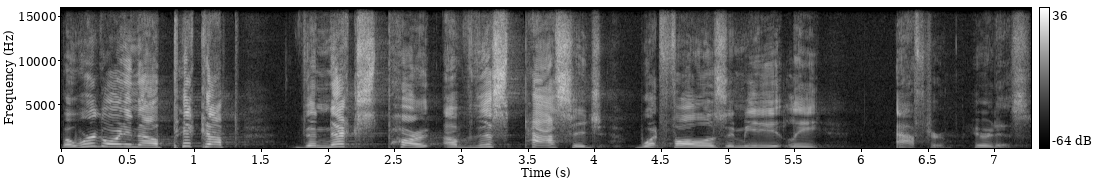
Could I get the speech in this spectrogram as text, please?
but we're going to now pick up the next part of this passage, what follows immediately after. Here it is.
